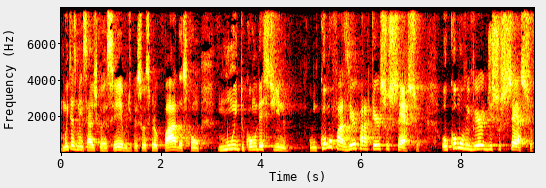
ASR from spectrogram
muitas mensagens que eu recebo de pessoas preocupadas com muito com o destino, com como fazer para ter sucesso ou como viver de sucesso.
